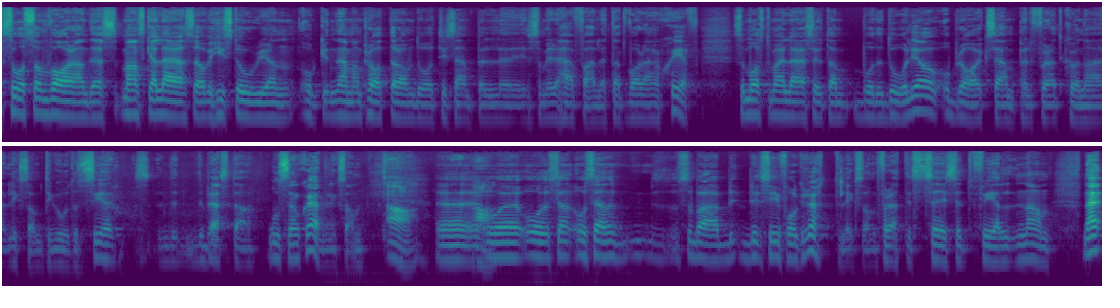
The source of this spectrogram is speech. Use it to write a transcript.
så som varandes. Man ska lära sig av historien och när man pratar om då till exempel eh, som i det här fallet att vara en chef så måste man lära sig utan både dåliga och bra exempel för att kunna liksom tillgodose det, det bästa hos en själv liksom. Ja. Eh, och, och, sen, och sen så bara ser ju folk rött liksom för att det sägs ett fel namn. Nej,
